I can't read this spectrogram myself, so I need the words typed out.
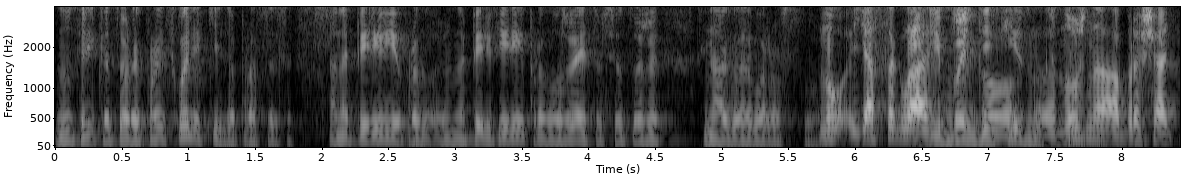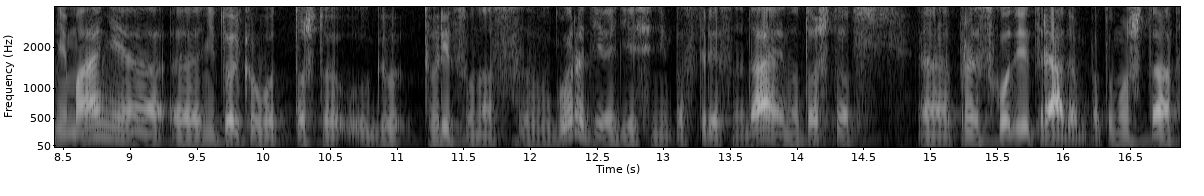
внутри которой происходят какие-то процессы, а на периферии, на периферии продолжается все то же наглое воровство. Ну, я согласен, И бандитизм, что кстати. нужно обращать внимание э, не только вот то, что творится у нас в городе Одессе непосредственно, да, на то, что э, происходит рядом, потому что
